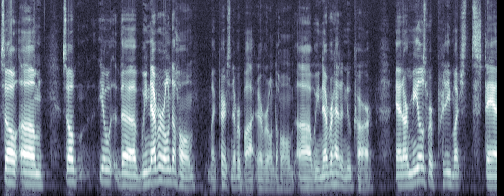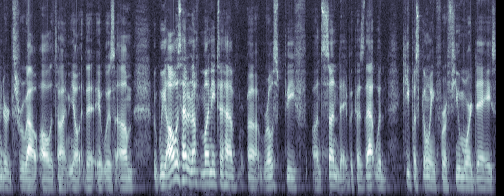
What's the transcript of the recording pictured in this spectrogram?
So, um, so you know, the, we never owned a home. My parents never bought, ever owned a home. Uh, we never had a new car. And our meals were pretty much standard throughout all the time. You know, it was, um, we always had enough money to have uh, roast beef on Sunday because that would keep us going for a few more days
